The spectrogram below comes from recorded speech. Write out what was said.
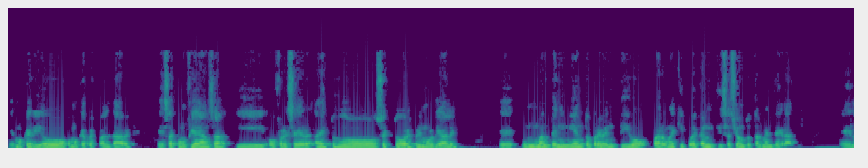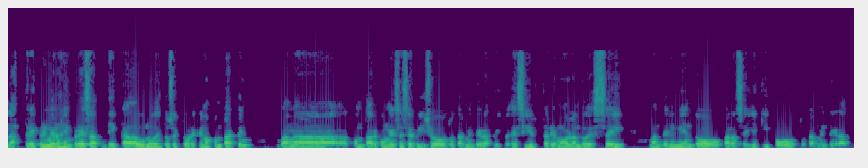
hemos querido como que respaldar esa confianza y ofrecer a estos dos sectores primordiales eh, un mantenimiento preventivo para un equipo de canalización totalmente gratis. Eh, las tres primeras empresas de cada uno de estos sectores que nos contacten van a contar con ese servicio totalmente gratuito. Es decir, estaríamos hablando de seis mantenimientos para seis equipos totalmente gratis.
